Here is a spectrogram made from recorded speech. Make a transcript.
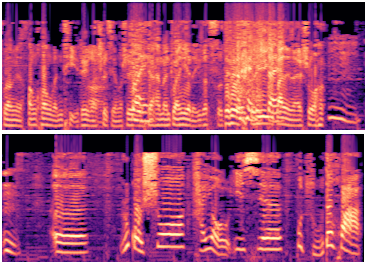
专业方框文体这个事情，是有些还蛮专业的一个词，对于一般人来说。嗯嗯，呃。如果说还有一些不足的话，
